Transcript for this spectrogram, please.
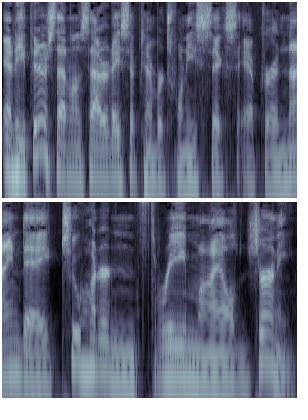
and he finished that on Saturday, September 26, after a nine day, 203 mile journey.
